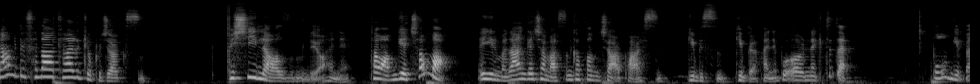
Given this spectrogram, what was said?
Yani bir fedakarlık yapacaksın. Bir şey lazım diyor hani. Tamam geç ama eğilmeden geçemezsin. Kafanı çarparsın gibisin gibi. Hani bu örnekti de. Bunun gibi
